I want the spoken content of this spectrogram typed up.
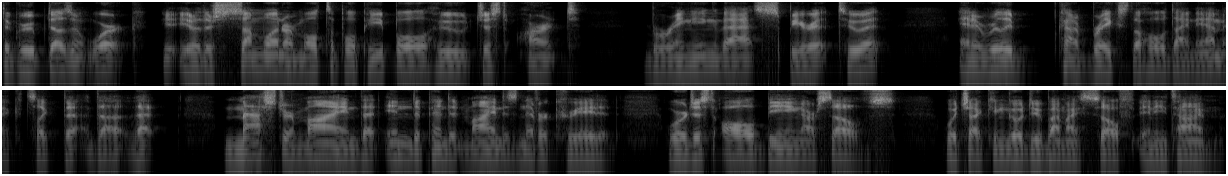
the group doesn't work. You know, there's someone or multiple people who just aren't bringing that spirit to it, and it really kind of breaks the whole dynamic. It's like the the that mastermind, that independent mind is never created. We're just all being ourselves, which I can go do by myself anytime.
